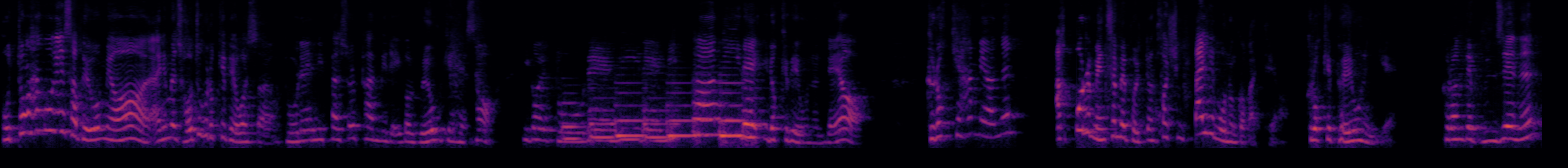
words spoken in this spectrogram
보통 한국에서 배우면 아니면 저도 그렇게 배웠어요. 도레미파 솔파미레 이걸 외우게 해서 이걸 도레 미레 미파 미레 이렇게 배우는데요. 그렇게 하면은 악보를 맨 처음에 볼 때는 훨씬 빨리 보는 것 같아요. 그렇게 배우는 게. 그런데 문제는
